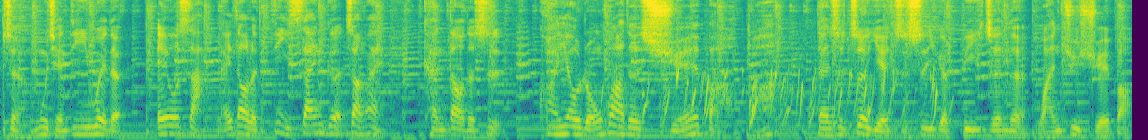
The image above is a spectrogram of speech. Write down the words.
这目前第一位的 Elsa 来到了第三个障碍，看到的是快要融化的雪宝啊！但是这也只是一个逼真的玩具雪宝，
